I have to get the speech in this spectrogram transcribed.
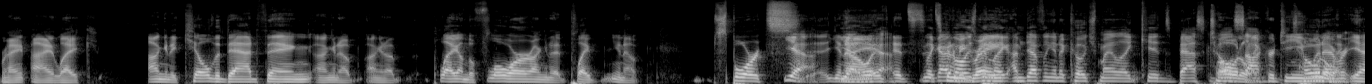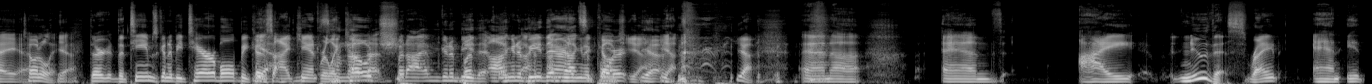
right? I like, I'm going to kill the dad thing. I'm going to, I'm going to play on the floor. I'm going to play, you know, sports. Yeah, uh, you know, yeah. it- it's, like it's I've gonna be always great. been like I'm definitely gonna coach my like kids basketball, soccer team, whatever. Yeah, yeah, Totally. Yeah, They're, the team's going to be terrible because Yeah. I can't really I'm that- coach. but I'm gonna be there. I'm Like, going to be there and I'm going to support. coach. Yeah. Yeah. Yeah. And, uh, and I knew this, right? And it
